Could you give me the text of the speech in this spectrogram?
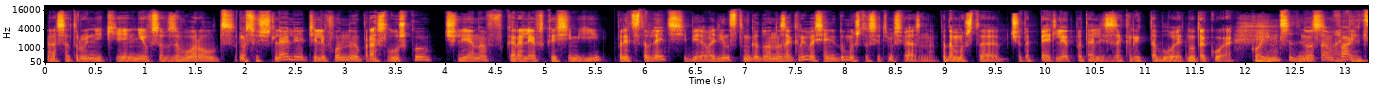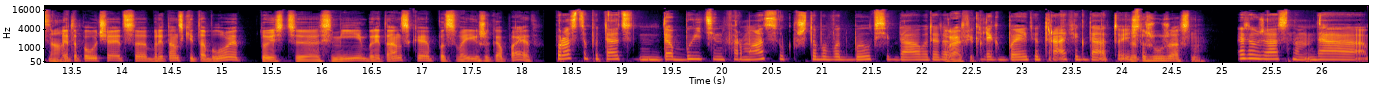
э, сотрудники News of the World осуществляли телефонную прослушку членов королевской семьи. Представляете себе, в 2011 году она закрылась. Я не думаю, что с этим связано, потому что что-то 5 лет пытались закрыть таблоид. Ну, такое. Coincidence? Но сам факт, это получается британский таблоид, то есть э, СМИ британская под своих же копает. Просто пытаются добыть информацию, чтобы вот был всегда вот этот Трафик. кликбейт и трафик, да. То есть Это же ужасно. Это ужасно, да.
